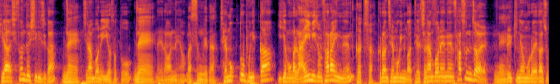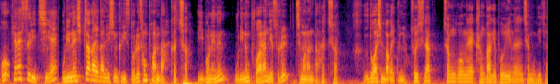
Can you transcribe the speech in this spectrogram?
비아 시선들 시리즈가 네. 지난번에 이어서 또 네. 네, 나왔네요. 맞습니다. 제목도 보니까 이게 뭔가 라임이 좀 살아있는 그렇죠. 그런 제목인 것 같아요. 지난번에는 사순절을 네. 기념으로 해가지고 케네스 리치의 우리는 십자가에 달리신 그리스도를 선포한다. 그렇죠. 이번에는 우리는 부활한 예수를 증언한다. 그렇죠. 의도하신 바가 있군요. 조신학 전공의 강박이 보이는 제목이죠.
